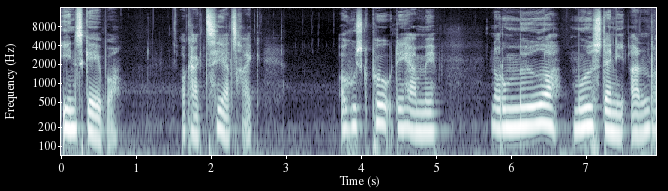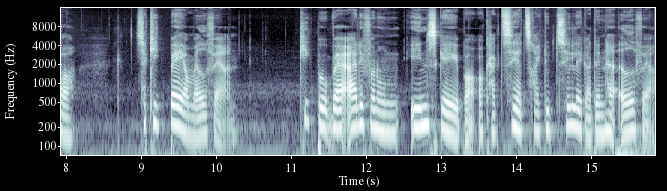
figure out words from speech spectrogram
egenskaber og karaktertræk. Og husk på det her med, når du møder modstand i andre, så kig bag om adfærden. Kig på, hvad er det for nogle egenskaber og karaktertræk, du tillægger den her adfærd.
